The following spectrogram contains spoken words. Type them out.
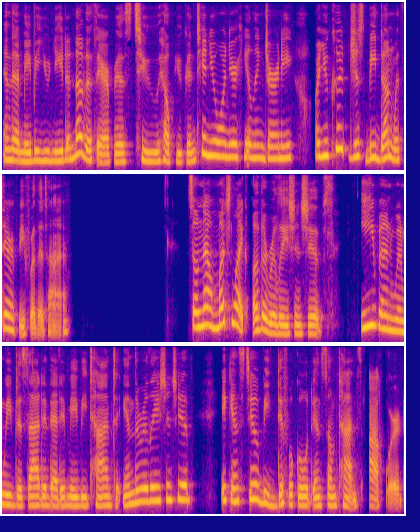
and that maybe you need another therapist to help you continue on your healing journey, or you could just be done with therapy for the time. So, now, much like other relationships, even when we've decided that it may be time to end the relationship, it can still be difficult and sometimes awkward.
